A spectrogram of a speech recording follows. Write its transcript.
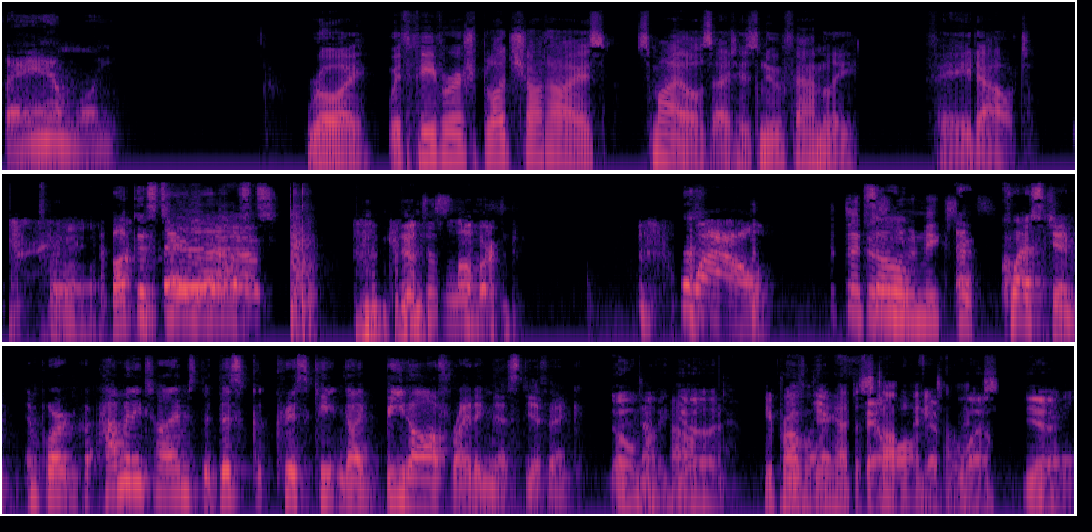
family. Roy, with feverish bloodshot eyes, smiles at his new family. Fade out. Oh. Buckets to your left. Good lord. Wow. But that doesn't So, even make sense. question. Important. que- How many times did this Chris Keaton guy beat off writing this, do you think? Oh my god. He probably His had to stop many after a while. times. Yeah. Penny,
